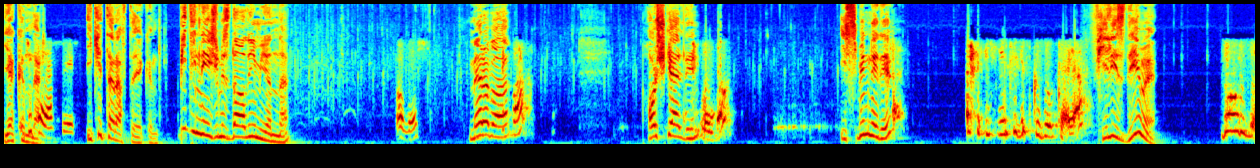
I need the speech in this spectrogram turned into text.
Yakınlar. İki taraftayız. İki tarafta yakın. Bir dinleyicimiz daha alayım yanına. Olur. Merhaba. Hoş geldin. İsmin nedir? İsmim Filiz Kızılkaya. Filiz değil mi? Doğrudur.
